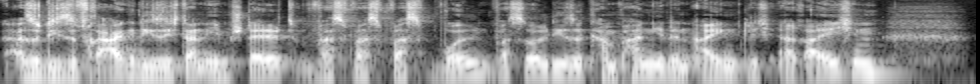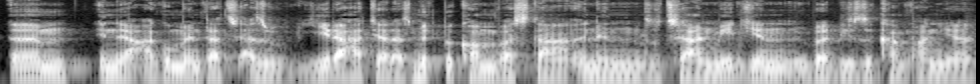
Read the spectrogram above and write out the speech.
also diese Frage, die sich dann eben stellt, was, was, was, wollen, was soll diese Kampagne denn eigentlich erreichen? Ähm, in der Argumentation, also jeder hat ja das mitbekommen, was da in den sozialen Medien über diese Kampagne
